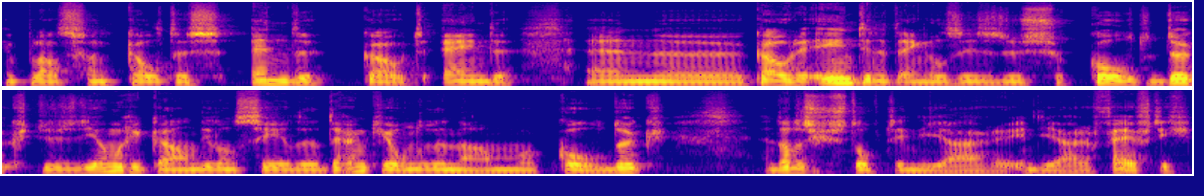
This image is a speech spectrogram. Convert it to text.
in plaats van Caltes ende, koud einde. En uh, koude eend in het Engels is dus cold duck. Dus die Amerikaan die lanceerde drankje onder de naam cold duck. En dat is gestopt in de jaren, in de jaren 50.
